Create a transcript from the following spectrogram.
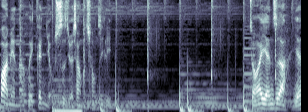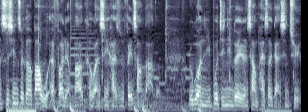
画面呢会更有视觉上的冲击力。总而言之啊，岩石星这颗八五 f 二点八可玩性还是非常大的。如果你不仅仅对人像拍摄感兴趣，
